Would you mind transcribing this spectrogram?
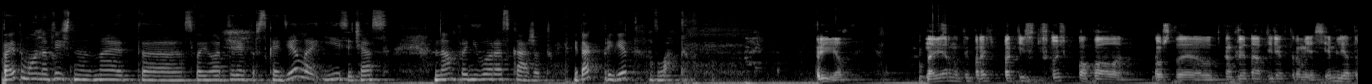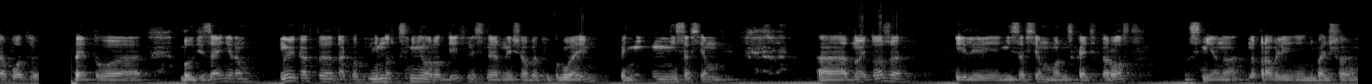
Поэтому он отлично знает э, свое арт-директорское дело и сейчас нам про него расскажет. Итак, привет, Влад. Привет. Наверное, ты практически в точку попала, потому что вот конкретно арт-директором я 7 лет работаю. До этого был дизайнером. Ну и как-то так вот немножко сменил род деятельности, наверное, еще об этом поговорим. Не, не совсем э, одно и то же, или не совсем, можно сказать, рост, смена направления небольшое.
